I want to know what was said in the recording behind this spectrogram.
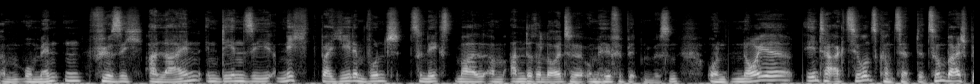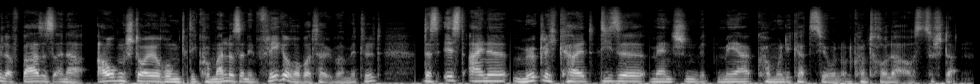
ähm, Momenten für sich allein, in denen sie nicht bei jedem Wunsch zunächst mal ähm, andere Leute um Hilfe bitten müssen und neue Interaktionskonzepte, zum Beispiel auf Basis einer Augensteuerung, die Kommandos an den Pflegeroboter übermittelt, das ist eine Möglichkeit, diese Menschen mit mehr Kommunikation und Kontrolle auszustatten.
